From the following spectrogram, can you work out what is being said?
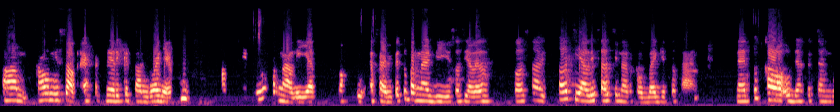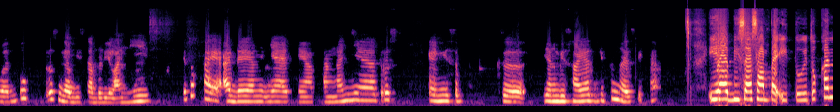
Um, kalau misal efek dari kecanduan ya, aku, aku itu pernah lihat waktu SMP tuh pernah di sosialis sosialisasi narkoba gitu kan. Nah itu kalau udah kecanduan tuh terus nggak bisa beli lagi, itu kayak ada yang nyayat nyayat tangannya terus kayak ngisep ke yang disayat gitu nggak sih kak? Iya bisa sampai itu. Itu kan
